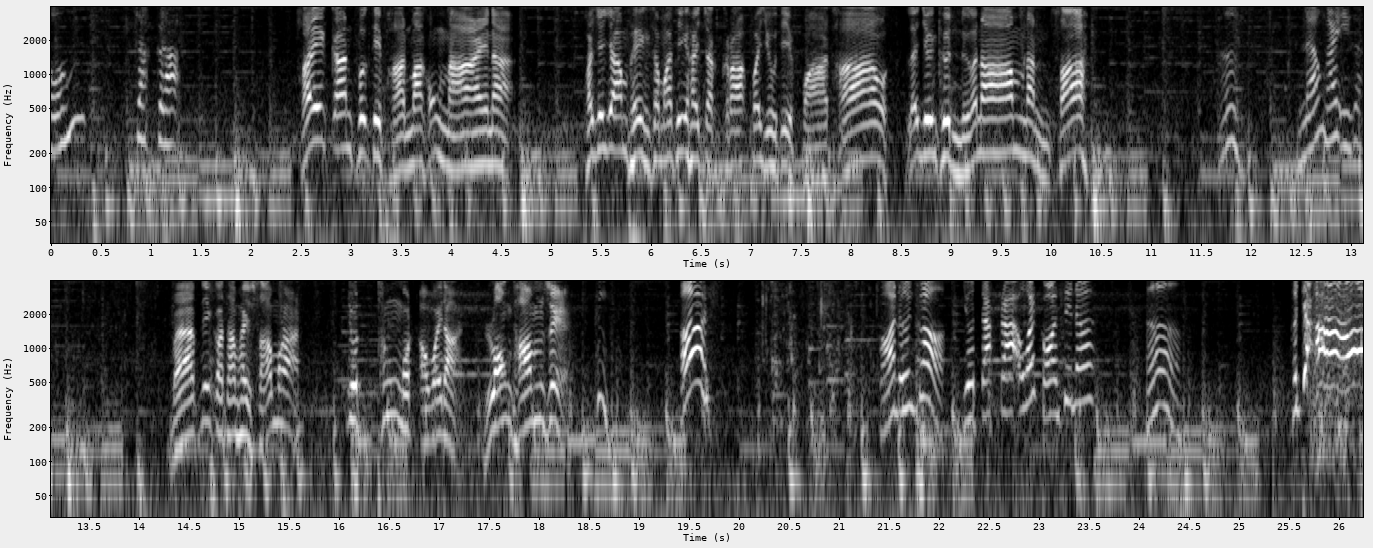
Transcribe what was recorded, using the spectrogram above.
ของจักระ ใช้การฝึกที่ผ่านมาของนายนะพยายามเพ่งสมาธิให้จักระไปอยู่ที่ฝ่าเท้า และยืนขึ้นเหนือน้ำนั่นซะเออแล้วไงอีกอะแบบนี้ก็ทำให้สามารถ หยุดทั้งหมดเอาไว้ได้ ลองทำสิเออก่อนอื่นก็หยุดจักระเอาไว้ก่อนสินะ เออเขาจะอ้าอ้า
